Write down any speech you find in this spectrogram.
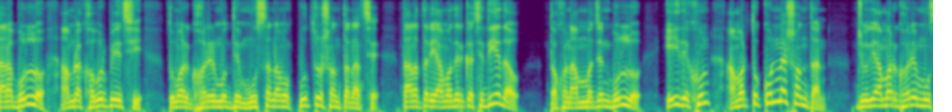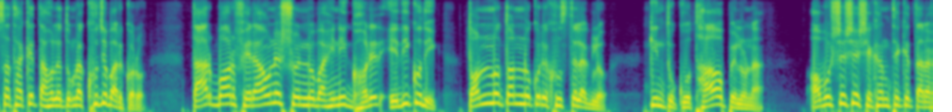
তারা বলল, আমরা খবর পেয়েছি, তোমার ঘরের মধ্যে মুসা নামক পুত্র সন্তান আছে, তাড়াতাড়ি আমাদের কাছে দিয়ে দাও। তখন আম্মাজান বলল, এই দেখুন, আমার তো কন্যা সন্তান, যদি আমার ঘরে মুসা থাকে তাহলে তোমরা খুঁজে বার করো। তারপর ফেরাউনের সৈন্যবাহিনী ঘরের এদিক ওদিক তন্ন তন্ন করে খুঁজতে লাগল, কিন্তু কোথাও পেল না। অবশেষে সেখান থেকে তারা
